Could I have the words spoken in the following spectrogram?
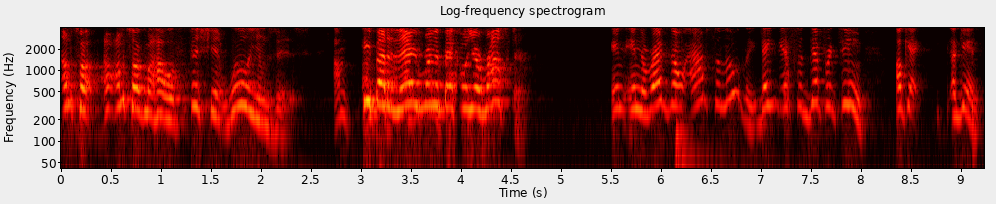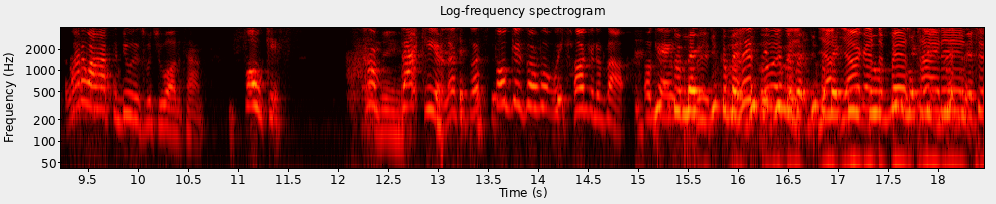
I'm talking. I'm talking about how efficient Williams is. I'm, he better than every running back on your roster. In in the red zone, absolutely. They it's a different team. Okay, again, why do I have to do this with you all the time? Focus. Come oh, back here. Let's let's focus on what we're talking about. Okay. You can make you can make, Listen, you can, you can, you can make y'all got the best tight end too.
